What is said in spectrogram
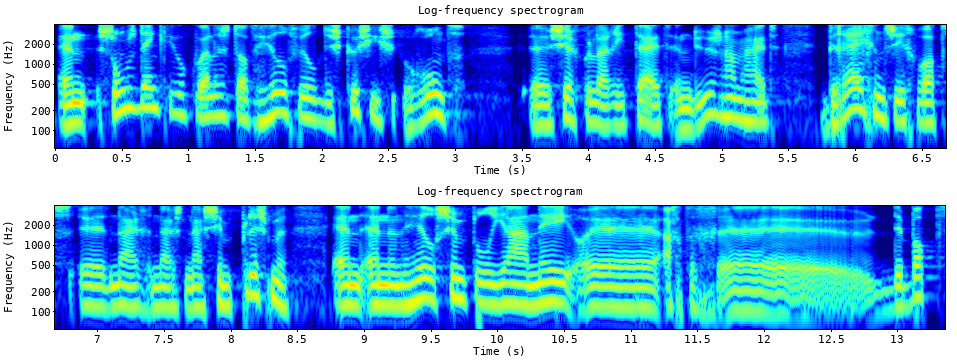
En soms denk ik ook wel eens dat heel veel discussies rond uh, circulariteit en duurzaamheid dreigen zich wat uh, naar, naar, naar simplisme en, en een heel simpel ja-nee-achtig debat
